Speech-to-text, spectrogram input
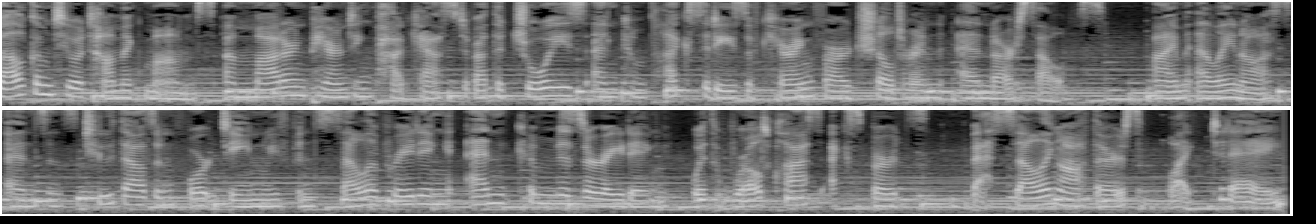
Welcome to Atomic Moms, a modern parenting podcast about the joys and complexities of caring for our children and ourselves. I'm Ellie Knaus, and since 2014, we've been celebrating and commiserating with world class experts, best selling authors like today,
